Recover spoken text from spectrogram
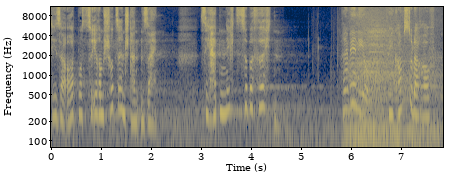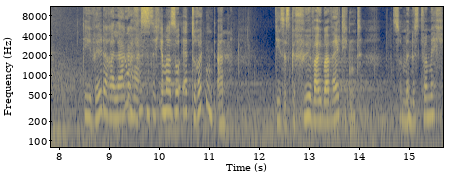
Dieser Ort muss zu ihrem Schutz entstanden sein. Sie hatten nichts zu befürchten. Revelio. Wie kommst du darauf? Die Wildererlager Lumos. fühlten sich immer so erdrückend an. Dieses Gefühl war überwältigend. Zumindest für mich.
